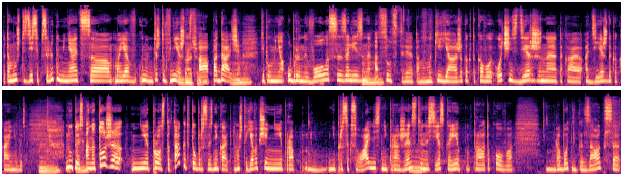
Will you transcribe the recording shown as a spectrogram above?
потому что здесь абсолютно меняется моя, ну не то что внешность, подача, а да? подача. Угу. Типа у меня убраны волосы зализаны, угу. отсутствие там макияжа как таковой, очень сдержанная такая одежда какая-нибудь. Угу. Ну то есть она тоже не просто так этот образ возникает, потому что я вообще не про ну, не про сексуальность, не про женственность, угу. я скорее про такого работника ЗАГСа,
